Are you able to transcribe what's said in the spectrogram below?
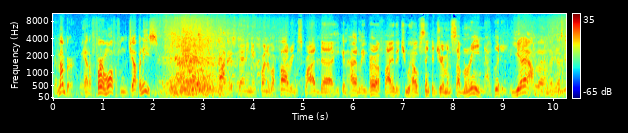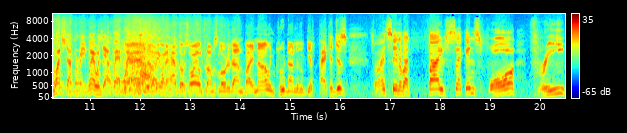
Remember, we had a firm offer from the Japanese. Mr. Parker standing in front of a firing squad, uh, he can hardly verify that you helped sink a German submarine, now could he? Yeah. What submarine? Where was that? When? Well, they ought to have those oil drums loaded on by now, including our little gift packages. So I'd say in about five seconds, four, three,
